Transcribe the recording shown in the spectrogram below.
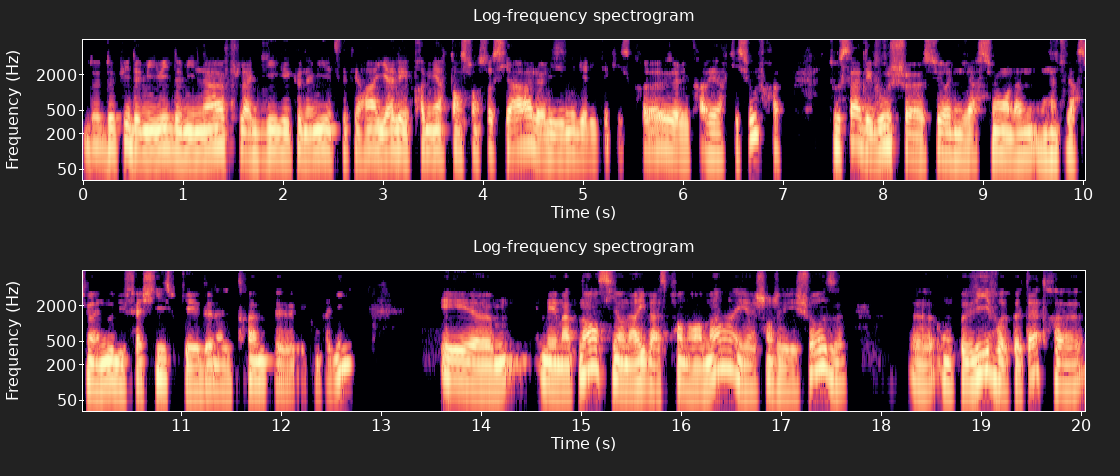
de, depuis 2008-2009, la gig économie, etc., il y a les premières tensions sociales, les inégalités qui se creusent, les travailleurs qui souffrent. Tout ça débouche euh, sur une version, notre version à nous du fascisme qui est Donald Trump euh, et compagnie. Et mais maintenant, si on arrive à se prendre en main et à changer les choses, on peut vivre peut-être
